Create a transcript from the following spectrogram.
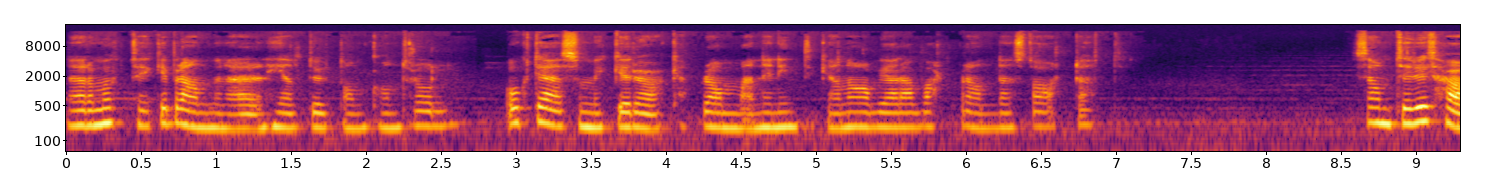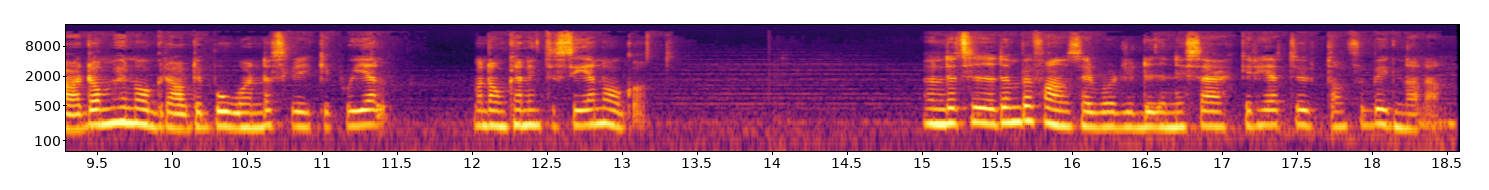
När de upptäcker branden är den helt utom kontroll och det är så mycket rök att brandmännen inte kan avgöra vart branden startat. Samtidigt hör de hur några av de boende skriker på hjälp, men de kan inte se något. Under tiden befann sig Roger Dean i säkerhet utanför byggnaden.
